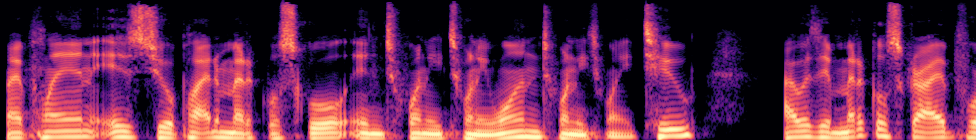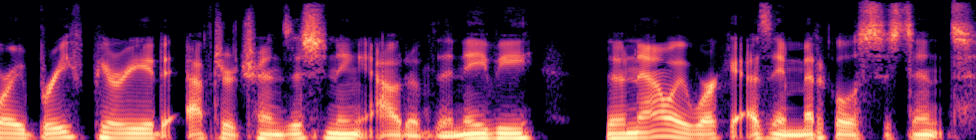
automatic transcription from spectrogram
My plan is to apply to medical school in 2021 2022. I was a medical scribe for a brief period after transitioning out of the Navy though now I work as a medical assistant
